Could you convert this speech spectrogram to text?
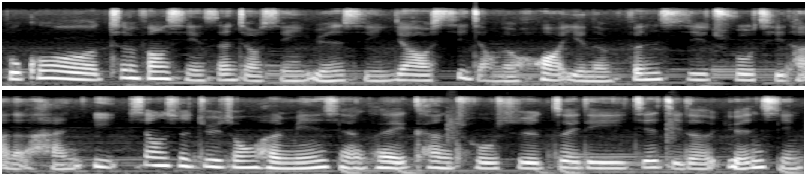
不过正方形、三角形、圆形要细讲的话，也能分析出其他的含义，像是剧中很明显可以看出是最低阶级的圆形，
